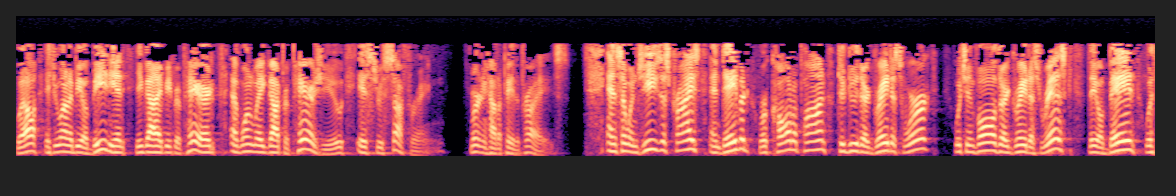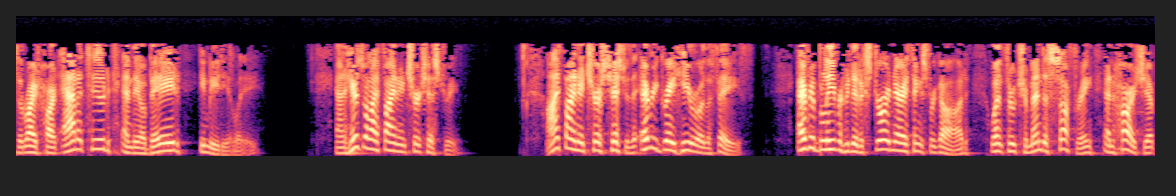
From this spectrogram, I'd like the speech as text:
Well, if you want to be obedient, you've got to be prepared. And one way God prepares you is through suffering, learning how to pay the price. And so when Jesus Christ and David were called upon to do their greatest work, which involved their greatest risk, they obeyed with the right heart attitude and they obeyed immediately. And here's what I find in church history. I find in church history that every great hero of the faith, every believer who did extraordinary things for God, went through tremendous suffering and hardship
